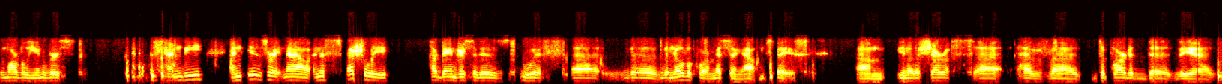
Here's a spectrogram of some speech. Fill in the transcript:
the Marvel universe can be and is right now, and especially how dangerous it is with uh, the the Nova Corps missing out in space. Um, you know, the sheriffs uh, have uh, departed the the, uh,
